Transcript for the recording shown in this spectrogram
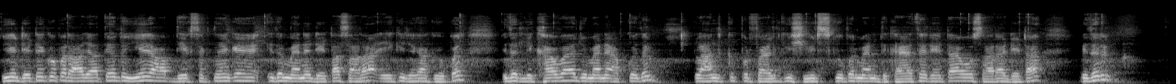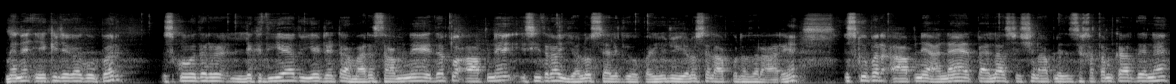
तो ये डेटे के ऊपर आ जाते हैं। तो ये आप देख सकते हैं कि इधर मैंने डेटा सारा एक ही जगह के ऊपर इधर लिखा हुआ है, जो मैंने आपको इधर प्लान के प्रोफ़ाइल की शीट्स के ऊपर मैंने दिखाया था डेटा वो सारा डेटा इधर मैंने एक ही जगह के ऊपर इसको इधर लिख दिया है तो ये डेटा हमारे सामने इधर। तो आपने इसी तरह येलो सेल के ऊपर, ये जो येलो सेल आपको नज़र आ रहे हैं, इसके ऊपर आपने आना है। पहला स्टेशन आपने इधर से ख़त्म कर देना है,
